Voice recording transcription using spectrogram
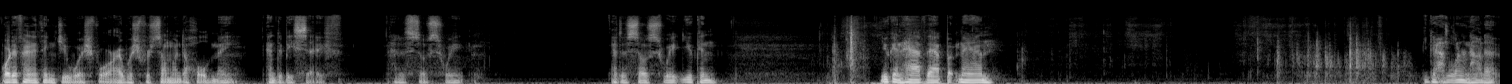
what, if anything, do you wish for? I wish for someone to hold me and to be safe. That is so sweet. That is so sweet. You can, you can have that, but man, got to learn how to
